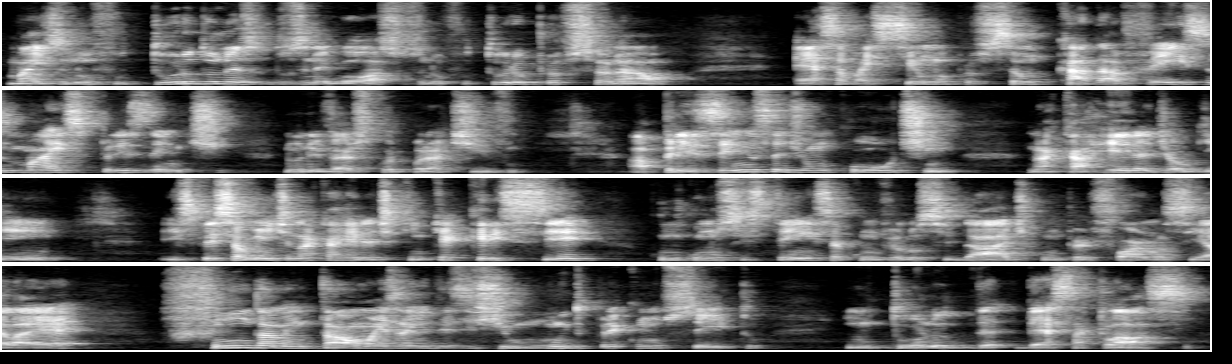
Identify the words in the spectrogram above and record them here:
mas no futuro do, dos negócios, no futuro profissional, essa vai ser uma profissão cada vez mais presente no universo corporativo. A presença de um coaching na carreira de alguém, especialmente na carreira de quem quer crescer com consistência, com velocidade, com performance, ela é fundamental, mas ainda existe muito preconceito em torno de, dessa classe.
